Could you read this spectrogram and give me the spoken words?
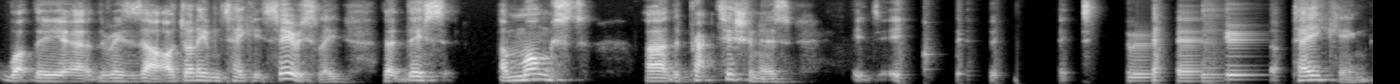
what the uh, the reasons are, or don't even take it seriously. That this amongst uh, the practitioners, it, it, it's taking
